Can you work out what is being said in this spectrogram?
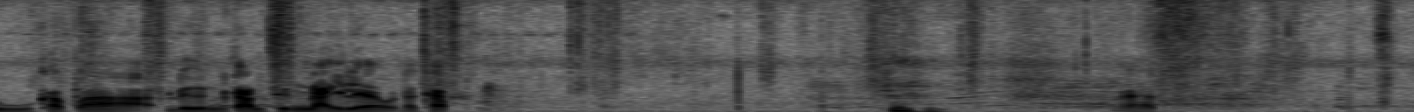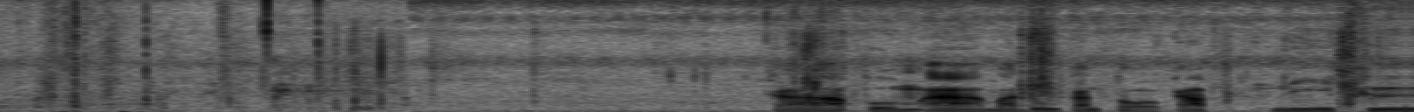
ดูครับว่าเดินกันถึงไหนแล้วนะครับ ครับผมอ่ามาดูกันต่อครับ นี่คือ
